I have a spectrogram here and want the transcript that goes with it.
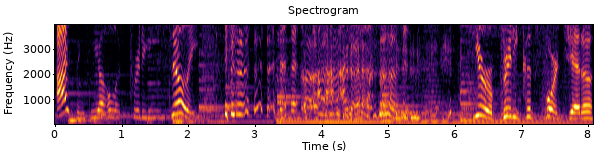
I think we all look pretty silly. You're a pretty good sport, Jetta.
